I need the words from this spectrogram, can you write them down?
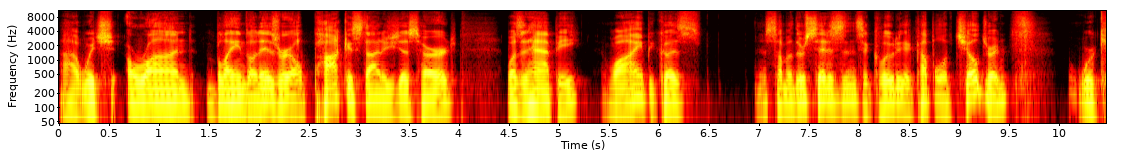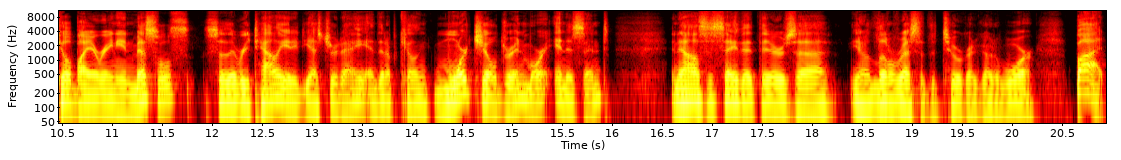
uh, which Iran blamed on Israel. Pakistan, as you just heard, wasn't happy. Why? Because some of their citizens, including a couple of children, were killed by Iranian missiles. So they retaliated yesterday, ended up killing more children, more innocent analysis say that there's a you know little risk that the two are going to go to war. But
